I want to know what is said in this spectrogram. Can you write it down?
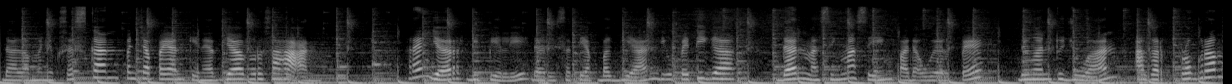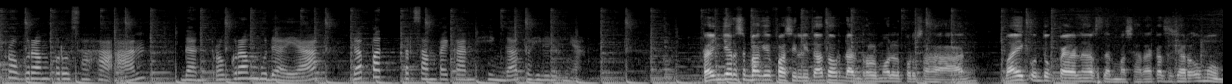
dalam menyukseskan pencapaian kinerja perusahaan. Ranger dipilih dari setiap bagian di UP3 dan masing-masing pada ULP dengan tujuan agar program-program perusahaan dan program budaya dapat tersampaikan hingga ke hilirnya. Ranger sebagai fasilitator dan role model perusahaan, baik untuk PLNers dan masyarakat secara umum.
